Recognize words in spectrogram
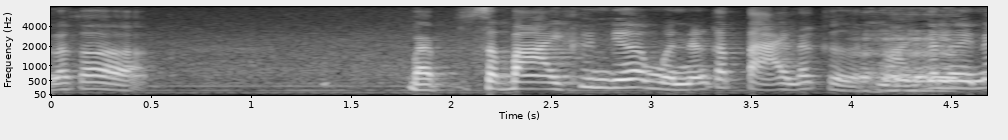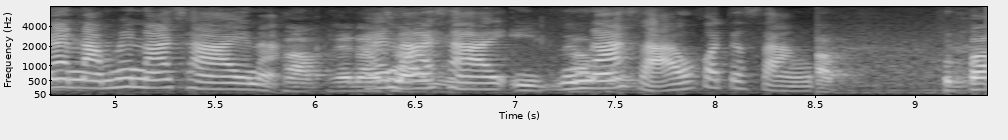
แล้วก็ แบบสบายขึ้นเยอะเหมือนนั้นก็ตายแล้วเกิดใหม่ ก็เลยแนะนำให้น้าชายน่ะ ครับให้น้าให้ชาน้ายชายอีกหรือครับน้าสาวก็จะสั่ง ครับคุณป้า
